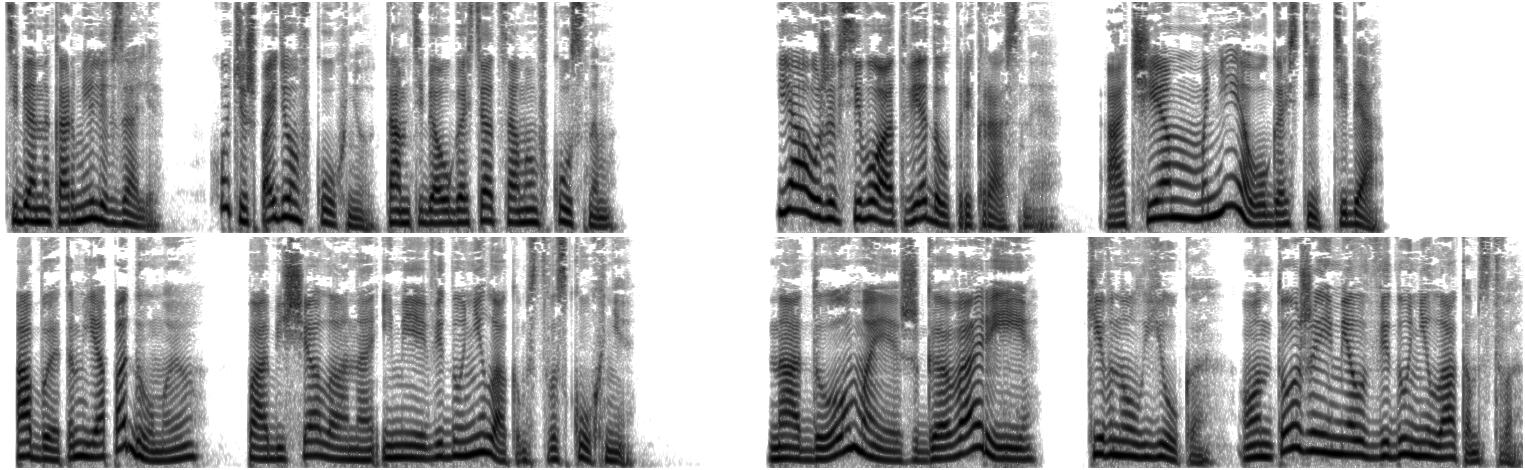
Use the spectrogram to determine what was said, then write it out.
«Тебя накормили в зале? Хочешь, пойдем в кухню, там тебя угостят самым вкусным. Я уже всего отведал, прекрасное. А чем мне угостить тебя?» «Об этом я подумаю», — пообещала она, имея в виду не лакомство с кухни. «Надумаешь, говори», — кивнул Юка. Он тоже имел в виду не лакомство.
